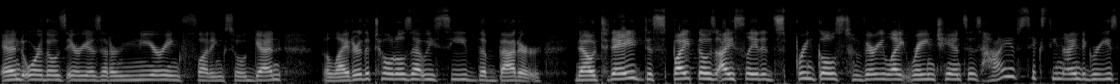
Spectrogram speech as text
and or those areas that are nearing flooding. So again, the lighter the totals that we see, the better. Now today, despite those isolated sprinkles to very light rain chances, high of 69 degrees.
